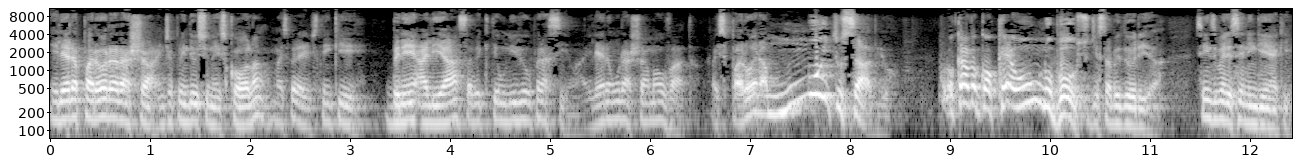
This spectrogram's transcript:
ele era Paró Arachá. A gente aprendeu isso na escola, mas peraí, a gente tem que aliar, saber que tem um nível para cima. Ele era um Rachá malvado. Mas Paró era muito sábio. Colocava qualquer um no bolso de sabedoria, sem desmerecer ninguém aqui.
